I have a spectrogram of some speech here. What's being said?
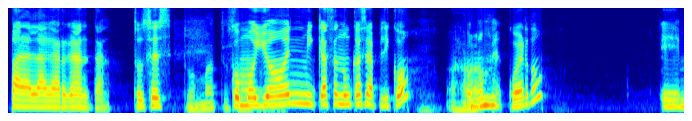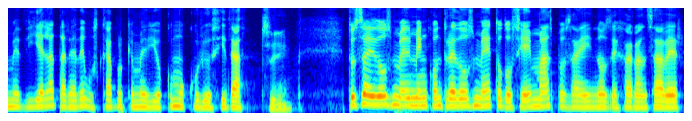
para la garganta. Entonces, Tomate. como yo en mi casa nunca se aplicó, Ajá. o no me acuerdo, eh, me di a la tarea de buscar porque me dio como curiosidad. Sí. Entonces hay dos, me, me encontré dos métodos. Si hay más, pues ahí nos dejarán saber.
